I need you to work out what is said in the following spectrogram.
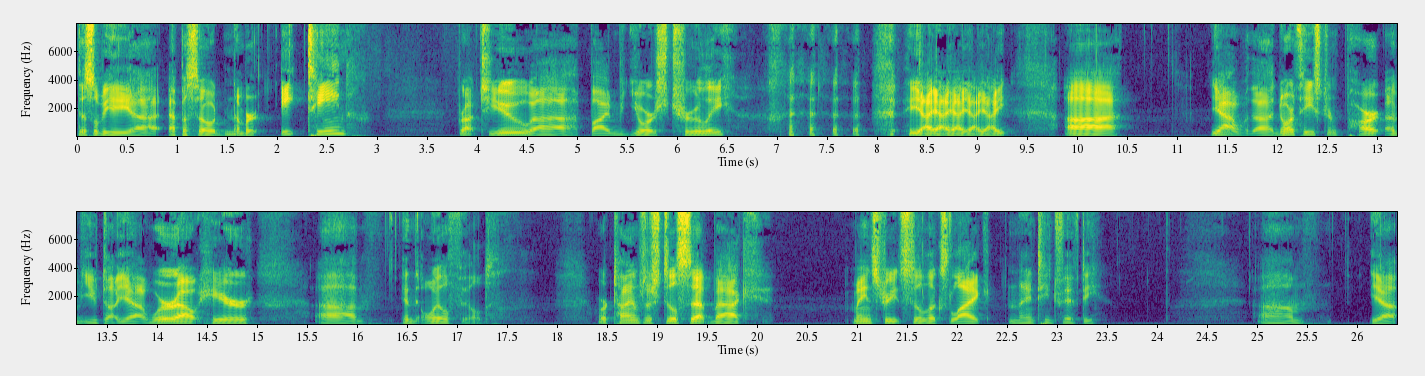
This will be uh, episode number 18, brought to you uh, by yours truly. yeah, yeah, yeah, yeah, yeah. Uh, yeah, the northeastern part of Utah. Yeah, we're out here um, in the oil field, where times are still set back. Main Street still looks like 1950. Um, yeah,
